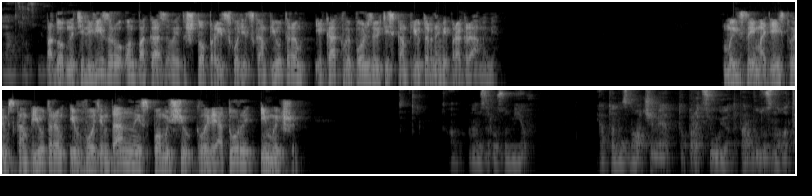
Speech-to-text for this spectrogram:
я зрозумів. Подобно телевизору, он показывает, что происходит с компьютером и как вы пользуетесь компьютерными программами. Мы взаимодействуем с компьютером и вводим данные с помощью клавиатуры и мыши. А, м, Зрозумів. Я то не знав, чим я то працюю, а тепер буду знати.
